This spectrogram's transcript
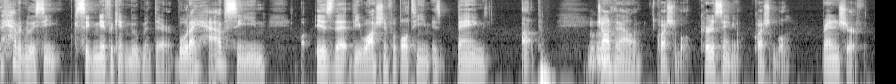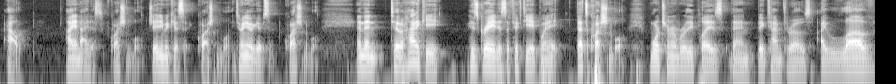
haven't really seen significant movement there. But what I have seen is that the Washington football team is banged up. Mm-hmm. Jonathan Allen, questionable. Curtis Samuel, questionable. Brandon Scherff, out. Ioannidis, questionable. J.D. McKissic, questionable. Antonio Gibson, questionable. And then Taylor Heinicke, his grade is a 58.8. That's questionable. More turnover worthy plays than big time throws. I love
